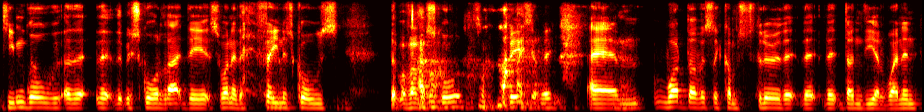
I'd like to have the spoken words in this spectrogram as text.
team goal that, that, that we scored that day. It's one of the finest goals that we've ever scored, basically. Um, word obviously comes through that, that, that Dundee are winning.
